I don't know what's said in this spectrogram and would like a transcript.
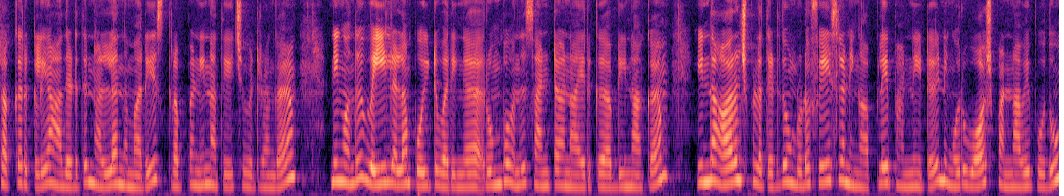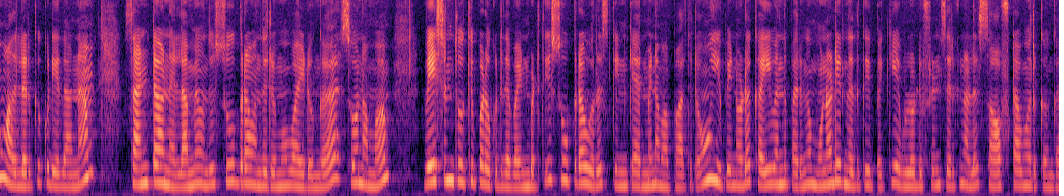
சக்கை இருக்கு இல்லையா அதை எடுத்து நல்லா இந்த மாதிரி ஸ்க்ரப் பண்ணி நான் தேய்ச்சி விடுறேங்க. நீங்கள் வந்து வெயிலெல்லாம் போயிட்டு வரீங்க. ரொம்ப வந்து சன் டர்ன் ஆயிருக்கு அப்படின்னாக்க இந்த ஆரஞ்சு பழத்தை எடுத்து உங்களோட ஃபேஸில் நீங்கள் அப்ளை பண்ணிவிட்டு நீங்கள் ஒரு வாஷ் பண்ணாவே போதும். அதில் இருக்கக்கூடியதான சன்டர்ன் எல்லாமே வந்து சூப்பராக வந்து ரிமூவ் ஆகிடுங்க ஸோ நம்ம வேஸ்டன் தூக்கி போடக்கூடியதை பயன்படுத்தி சூப்பராக ஒரு ஸ்கின் கேருமே நம்ம பார்த்துட்டோம். இப்போ என்னோடய கை வந்து பாருங்கள் முன்னாடி இருந்ததுக்கு இப்போக்கி எவ்வளோ டிஃப்ரென்ஸ் இருக்குது நல்லா சாஃப்டாகவும் இருக்குங்க.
